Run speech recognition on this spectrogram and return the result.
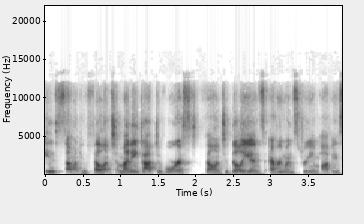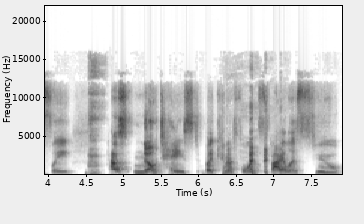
is someone who fell into money, got divorced, fell into billions. Everyone's dream, obviously, has no taste, but can afford stylists who,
